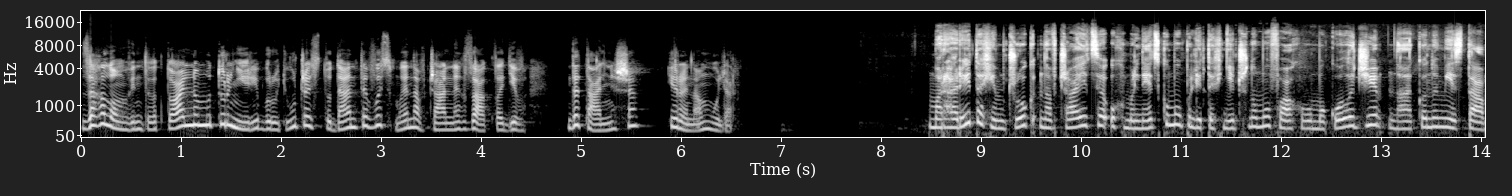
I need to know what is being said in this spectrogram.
Загалом в інтелектуальному турнірі беруть участь студенти восьми навчальних закладів. Детальніше Ірина Муляр. Маргарита Хімчук навчається у Хмельницькому політехнічному фаховому коледжі на економіста.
